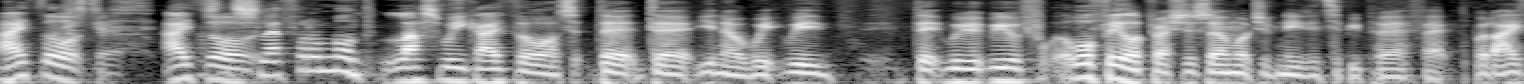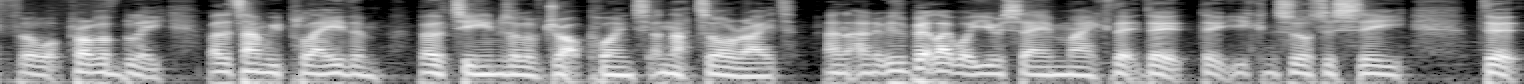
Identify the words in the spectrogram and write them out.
I thought I thought slept for a month. last week I thought that, that you know we we that we we all feel the pressure so much of needing to be perfect, but I thought probably by the time we play them, both teams will have dropped points, and that's all right. And and it was a bit like what you were saying, Mike, that that, that you can sort of see that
